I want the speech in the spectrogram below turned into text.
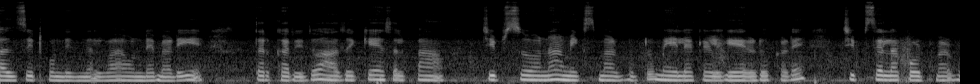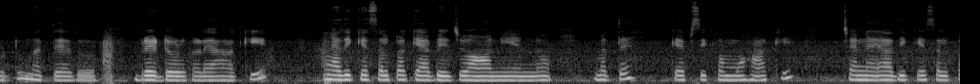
ಕಲಸಿಟ್ಕೊಂಡಿದ್ನಲ್ವ ಉಂಡೆ ಮಾಡಿ. ತರಕಾರಿದು. ಅದಕ್ಕೆ ಸ್ವಲ್ಪ ಚಿಪ್ಸನ್ನ ಮಿಕ್ಸ್ ಮಾಡಿಬಿಟ್ಟು ಮೇಲೆ ಕೆಳಗೆ ಎರಡು ಕಡೆ ಚಿಪ್ಸ್ ಎಲ್ಲ ಕೋಟ್ ಮಾಡಿಬಿಟ್ಟು ಮತ್ತು ಅದು ಬ್ರೆಡ್ ಒಳಗಡೆ ಹಾಕಿ, ಅದಕ್ಕೆ ಸ್ವಲ್ಪ ಕ್ಯಾಬೇಜು, ಆನಿಯನ್ನು ಮತ್ತು ಕ್ಯಾಪ್ಸಿಕಮ್ಮು ಹಾಕಿ ಚೆನ್ನಾಗಿ ಅದಕ್ಕೆ ಸ್ವಲ್ಪ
